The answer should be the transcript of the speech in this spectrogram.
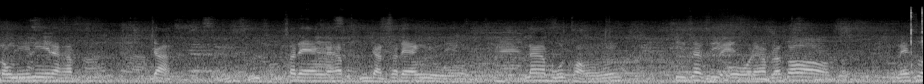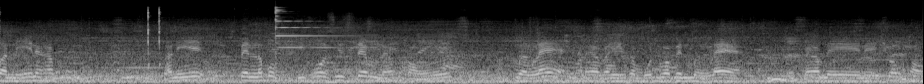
ตรงนี้นี่นะครับ จะแสดงนะครับจัดแสดงอยู่หน้าบูธของ TZCO นะครับ แล้วก็ ในส่วนนี้นะครับ อันนี้เป็นระบบ Eco System นะครับของเมืองแร่นะครับอันนี้สมมุติว่าเป็นเมืองแร่นะครับในในช่วงของ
